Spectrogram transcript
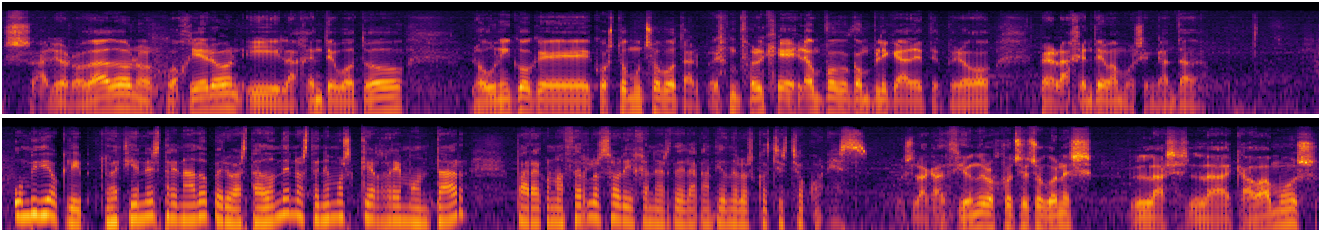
salió rodado, nos cogieron y la gente votó lo único que costó mucho votar, porque era un poco complicadete, pero, pero la gente, vamos, encantada. Un videoclip recién estrenado, pero ¿hasta dónde nos tenemos que remontar para conocer los orígenes de la canción de los coches chocones? Pues la canción de los coches chocones la acabamos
